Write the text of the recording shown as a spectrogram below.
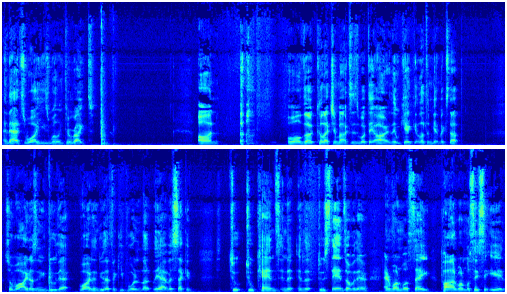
And that's why he's willing to write on all the collection boxes what they are, and then we can't get, let them get mixed up. So why doesn't he do that? Why doesn't he do that for Kippur and they have a second two two cans in the in the two stands over there, and one will say pod, one will say seir.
